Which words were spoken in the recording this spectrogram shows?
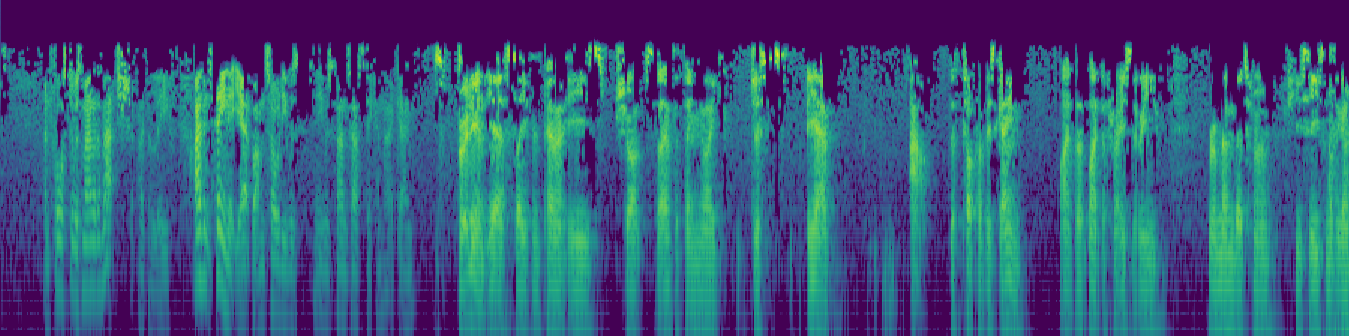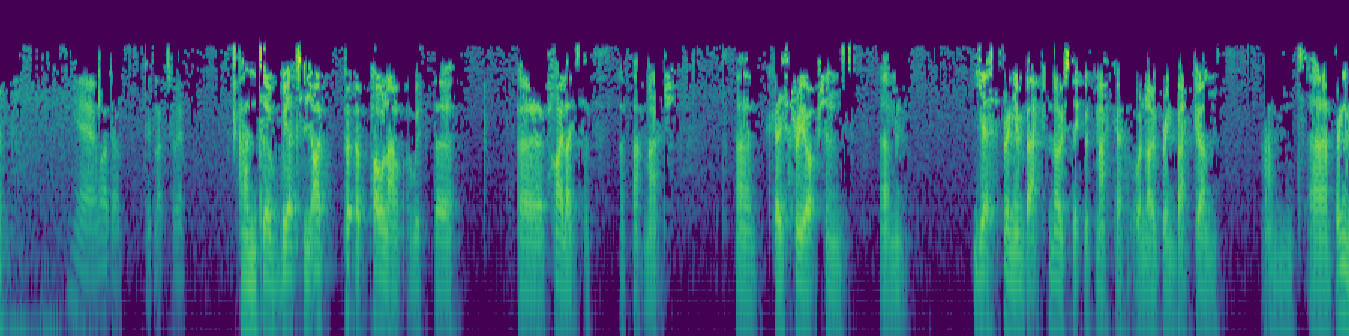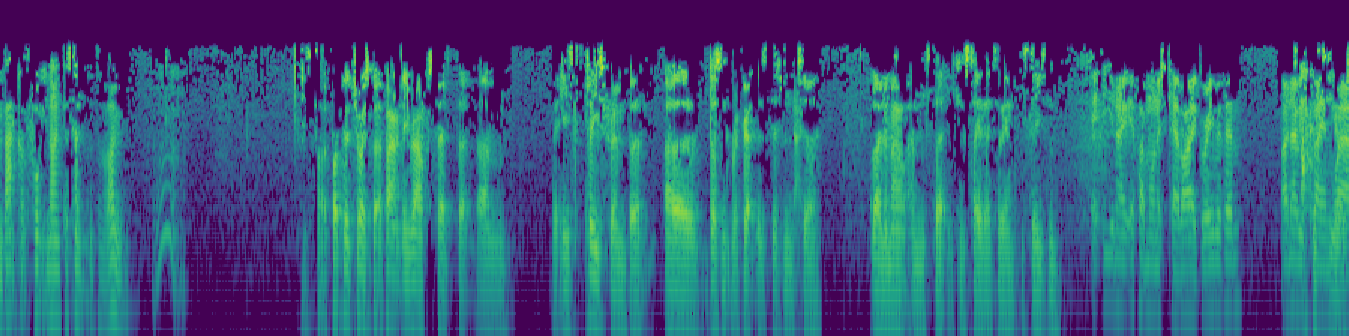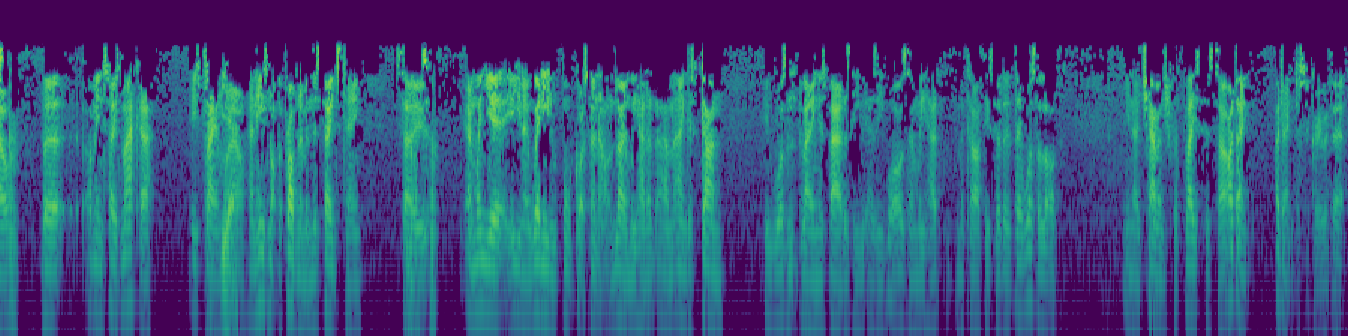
And Forster was man of the match, I believe. I haven't seen it yet, but I'm told he was he was fantastic in that game. It's brilliant, yeah. Saving penalties, shots, everything. Like just yeah, at the top of his game, like the like the phrase that we remembered from a few seasons ago. Yeah, well done. Good luck to him. And uh, we actually, I put a poll out with the uh, highlights of, of that match. Um, gave three options. Um, yes, bring him back. No, stick with Maka, or no, bring back Gunn. And uh, bring him back got 49% of the vote. Hmm. It's not a popular choice, but apparently Ralph said that, um, that he's pleased for him, but uh, doesn't regret the decision No. to loan him out and that he can stay there to the end of the season. I- you know, if I'm honest, Kev, I agree with him. I know he's I playing well, but I mean, so's Maka. He's playing Yeah. well, and he's not the problem in the Saints team. So, No, and when you you know when he got sent out on loan, we had um, Angus Gunn, who wasn't playing as bad as he as he was, and we had McCarthy. So there, there was a lot of you know challenge for places. So I don't I don't disagree with it.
